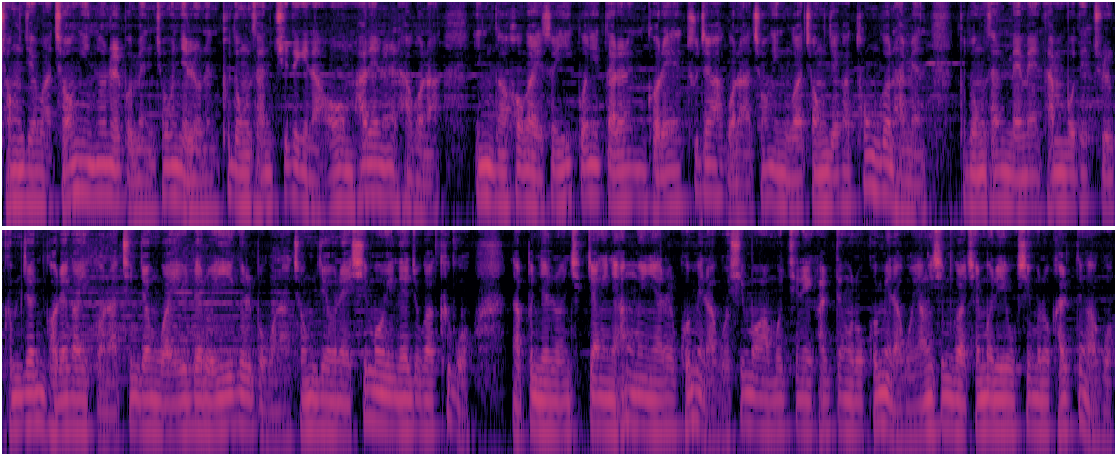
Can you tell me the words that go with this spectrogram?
정제와 정의 눈을 보면 좋은 일로는 부동산 취득이나 어음 할인을 하거나 인가 허가에서 이권이 따르는 거래에 투자하거나 정인과 정제가 통근하면 부동산 매매 담보대출 금전 거래가 있거나 친정과의 유대로 이익을 보거나 정재원의 시모의 내조가 크고 나쁜 일로는 직장인이 학문이냐를 고민하고 시모와 모친의 갈등으로 고민하고 양심과 재물의 욕심으로 갈등하고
